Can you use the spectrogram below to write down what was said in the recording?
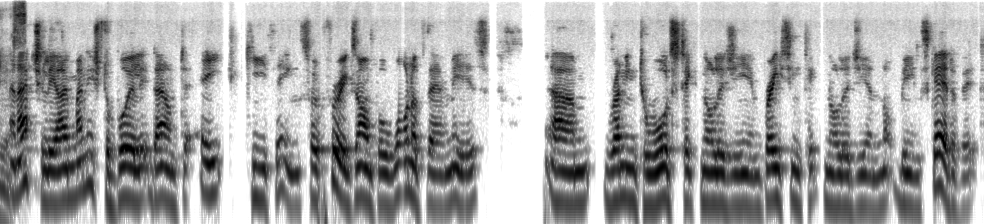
Yes. And actually, I managed to boil it down to eight key things. So, for example, one of them is um, running towards technology, embracing technology, and not being scared of it.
